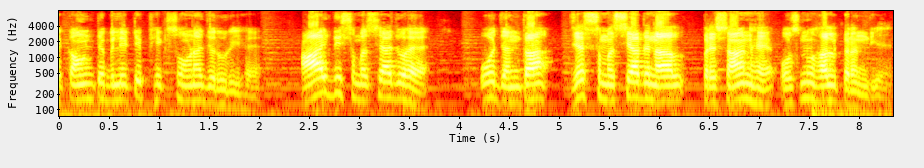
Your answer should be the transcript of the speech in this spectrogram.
ਅਕਾਊਂਟੇਬਿਲਿਟੀ ਫਿਕਸ ਹੋਣਾ ਜ਼ਰੂਰੀ ਹੈ। आज ਦੀ ਸਮੱਸਿਆ ਜੋ ਹੈ, ਉਹ ਜਨਤਾ ਜਿਸ ਸਮੱਸਿਆ ਦੇ ਨਾਲ ਪਰੇਸ਼ਾਨ ਹੈ ਉਸ ਨੂੰ ਹੱਲ ਕਰਨ ਦੀ ਹੈ।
